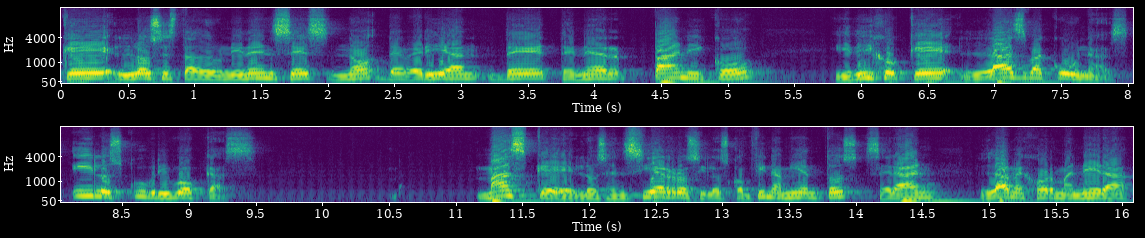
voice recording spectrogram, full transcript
que los estadounidenses no deberían de tener pánico y dijo que las vacunas y los cubrebocas, más que los encierros y los confinamientos, serán la mejor manera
